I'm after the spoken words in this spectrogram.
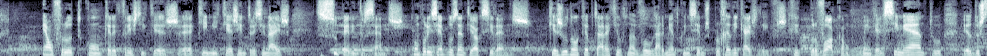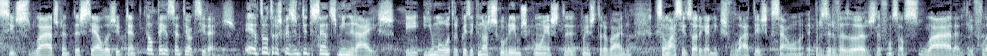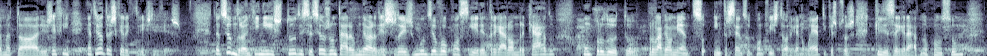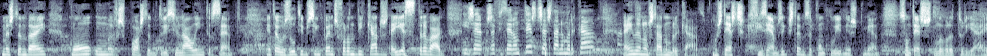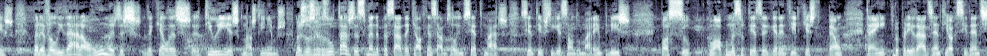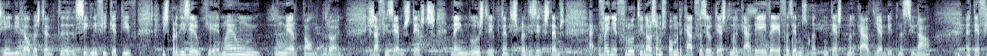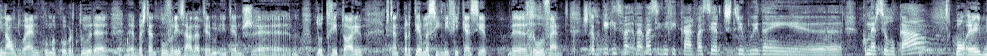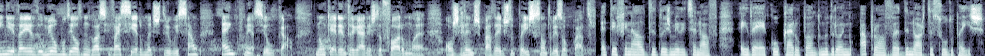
É um fruto com características uh, químicas e nutricionais super interessantes, como por exemplo os antioxidantes que ajudam a captar aquilo que vulgarmente conhecemos por radicais livres, que provocam o envelhecimento eh, dos tecidos celulares, portanto, das células, e, portanto, ele tem esses antioxidantes. Entre outras coisas muito interessantes, minerais, e, e uma outra coisa que nós descobrimos com este, com este trabalho, que são ácidos orgânicos voláteis, que são eh, preservadores da função celular, anti-inflamatórios, enfim, entre outras características. Portanto, o medronho tinha isto tudo, e se eu juntar o melhor destes dois mundos, eu vou conseguir entregar ao mercado um produto provavelmente interessante do ponto de vista organolético, as pessoas que lhes agrade no consumo, mas também com uma resposta nutricional interessante. Então, os últimos cinco anos foram dedicados a esse trabalho. E já, já fizeram testes? Já está no mercado? Ainda não está no mercado. Os testes que fizemos e que estamos a concluir neste momento são testes laboratoriais para validar algumas das, daquelas eh, teorias que nós tínhamos, mas os resultados da semana passada que alcançámos ali no Sete Mares, Centro de Investigação do Mar em Peniche, posso com alguma certeza garantir que este pão tem propriedades antioxidantes e em nível bastante significativo. Isto para dizer o quê? Não é um, um mero pão de medronho. Já fizemos testes na indústria, portanto, isto para dizer que estamos. Ah, venha fruto e nós vamos para o mercado fazer o teste de mercado. E a ideia é fazermos uma, um teste de mercado de âmbito nacional até final do ano, com uma cobertura ah, bastante pulverizada em termos ah, do território, portanto, para ter uma significância relevante. Estamos... o que é que isso vai, vai, significar? Vai ser distribuído em uh, comércio local? Bom, a minha ideia, o meu modelo de negócio vai ser uma distribuição em comércio local. Não quero entregar esta fórmula aos grandes padeiros do país, que são três ou quatro. Até final de 2019, a ideia é colocar o pão de medronho à prova de norte a sul do país.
